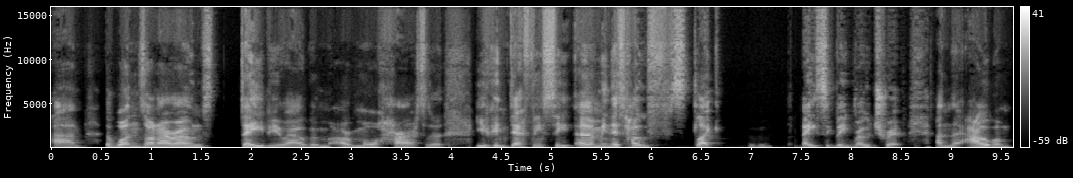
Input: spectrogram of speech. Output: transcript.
um the ones on her own debut album are more her so you can definitely see i mean this whole like basically road trip and the album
